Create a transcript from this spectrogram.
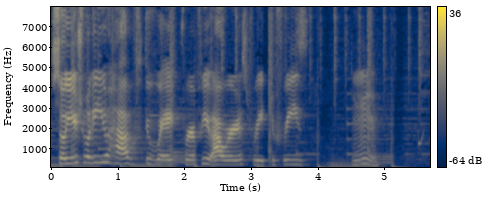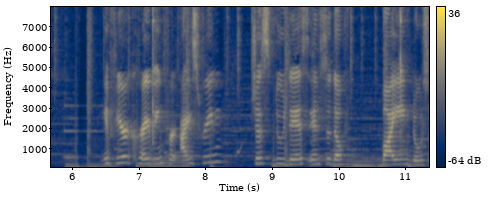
So usually you have to wait for a few hours for it to freeze. Mm. If you're craving for ice cream, just do this instead of buying those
